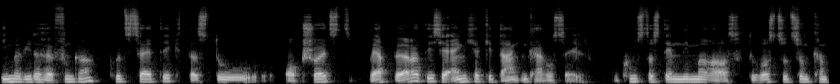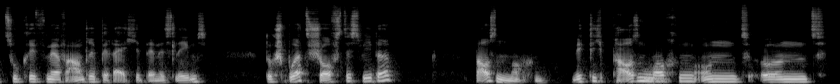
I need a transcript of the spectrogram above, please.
immer wieder helfen kann, kurzzeitig, dass du abschaltest. Weil Burnout ist ja eigentlich ein Gedankenkarussell. Du kommst aus dem nicht mehr raus. Du hast sozusagen keinen Zugriff mehr auf andere Bereiche deines Lebens. Durch Sport schaffst du es wieder, Pausen machen. Wirklich Pausen machen und, und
